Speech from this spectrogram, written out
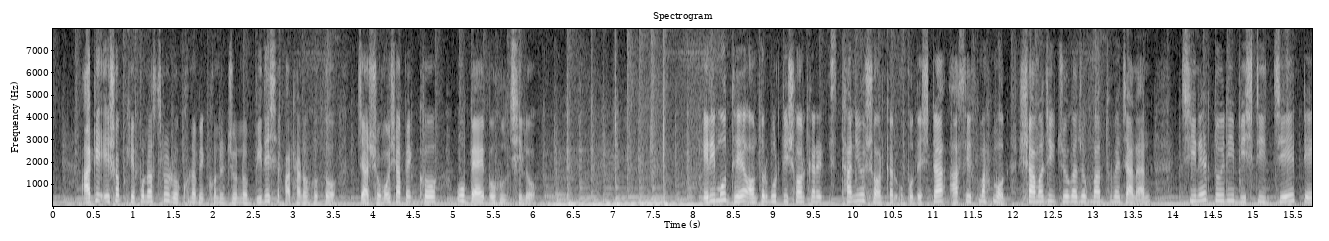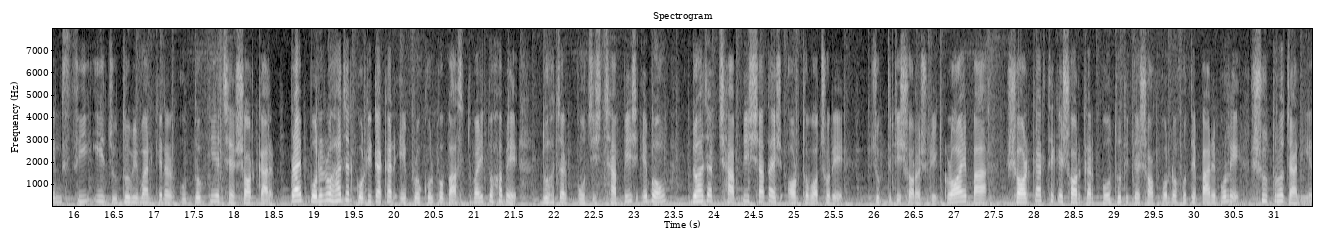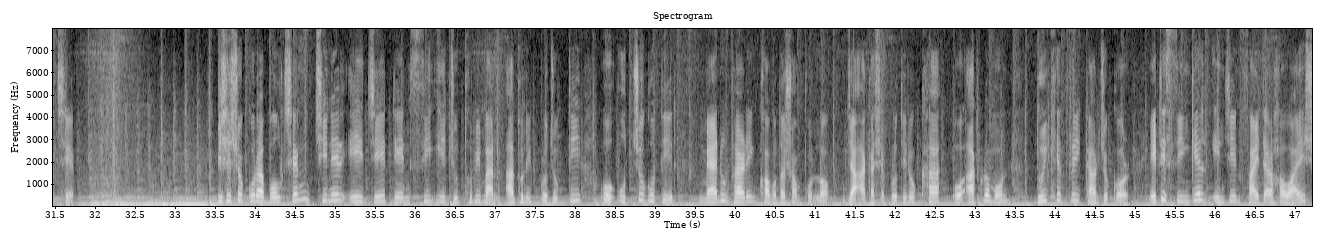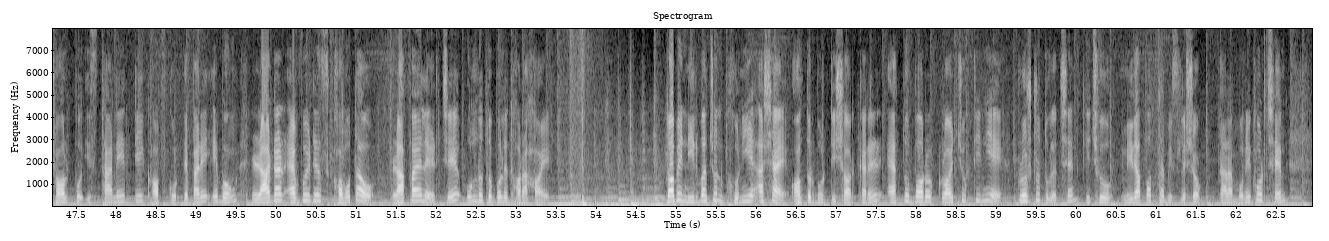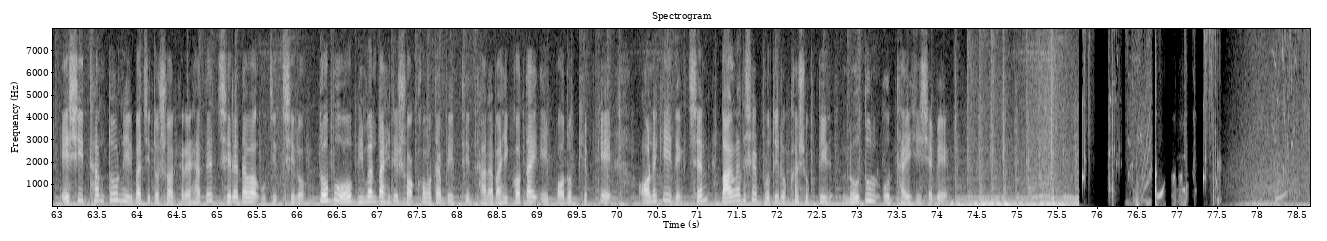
আগে এসব ক্ষেপণাস্ত্র রক্ষণাবেক্ষণের জন্য বিদেশে পাঠানো হতো, যা সময় সাপেক্ষ ও ব্যয়বহুল ছিল। এরই মধ্যে অন্তর্বর্তী সরকারের স্থানীয় সরকার উপদেষ্টা আসিফ মাহমুদ সামাজিক যোগাযোগ মাধ্যমে জানান, চীনের তৈরি বিশটি জে টেন সিই যুদ্ধবিমান কেনার উদ্যোগ নিয়েছে সরকার। প্রায় পনেরো হাজার কোটি টাকার এই প্রকল্প বাস্তবায়িত হবে দু হাজার পঁচিশ ছাব্বিশ এবং দু হাজার ছাব্বিশ সাতাইশ অর্থ বছরে। চুক্তিটি সরাসরি ক্রয় বা সরকার থেকে সরকার পদ্ধতিতে সম্পন্ন হতে পারে বলে সূত্র জানিয়েছে। বিশেষজ্ঞরা বলছেন, চীনের এই জে টেন সিই যুদ্ধবিমান আধুনিক প্রযুক্তি ও উচ্চ গতির ম্যানুভারিং ক্ষমতা সম্পন্ন, যা আকাশে প্রতিরক্ষা ও আক্রমণ দুই ক্ষেত্রেই কার্যকর। এটি সিঙ্গেল ইঞ্জিন ফাইটার হওয়ায় স্বল্প স্থানে টেক অফ করতে পারে এবং রাডার অ্যাভয়েডেন্স ক্ষমতাও রাফায়েলের চেয়ে উন্নত বলে ধরা হয়। তবে নির্বাচন ঘনিয়ে আসায় অন্তর্বর্তী সরকারের এত বড় ক্রয় চুক্তি নিয়ে প্রশ্ন তুলেছেন কিছু নিরাপত্তা বিশ্লেষক। তারা মনে করছেন, এ সিদ্ধান্ত নির্বাচিত সরকারের হাতে ছেড়ে দেওয়া উচিত ছিল। তবুও বিমান বাহিনীর সক্ষমতা বৃদ্ধির ধারাবাহিকতায় এই পদক্ষেপকে অনেকেই দেখছেন বাংলাদেশের প্রতিরক্ষা শক্তির নতুন অধ্যায় হিসেবে।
